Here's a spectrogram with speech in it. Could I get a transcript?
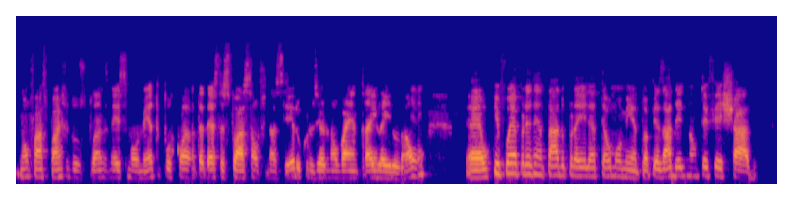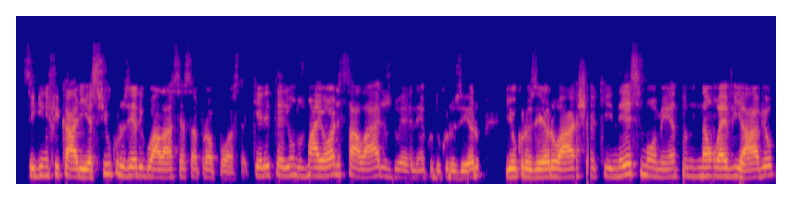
não faz parte dos planos nesse momento por conta dessa situação financeira. O Cruzeiro não vai entrar em leilão. É, o que foi apresentado para ele até o momento, apesar dele não ter fechado, significaria, se o Cruzeiro igualasse essa proposta, que ele teria um dos maiores salários do elenco do Cruzeiro, e o Cruzeiro acha que nesse momento não é viável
